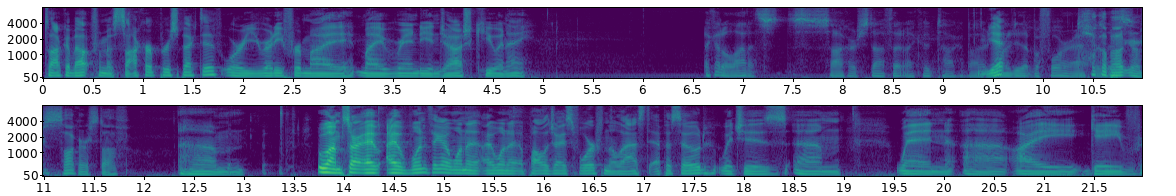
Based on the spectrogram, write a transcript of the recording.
talk about from a soccer perspective, or are you ready for my my Randy and Josh Q and A? I got a lot of s- soccer stuff that I could talk about. If Yeah. you want to do that before? Or after Talk about this? your soccer stuff. Um, oh, I'm sorry. I have, I have one thing I want to I want to apologize for from the last episode, which is um, when uh, I gave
